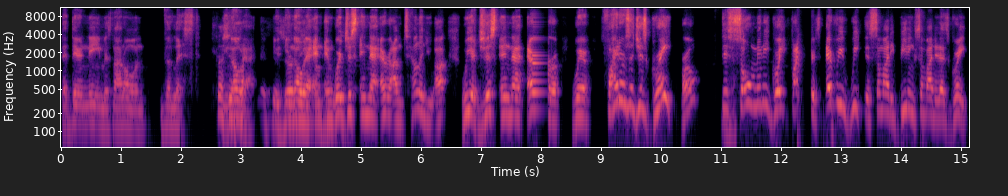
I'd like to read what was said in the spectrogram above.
that their name is not on the list. Especially you know that. You, know that. And, and we're just in that era. I'm telling you, uh, we are just in that era where fighters are just great, bro. There's yeah. so many great fighters. Every week there's somebody beating somebody that's great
